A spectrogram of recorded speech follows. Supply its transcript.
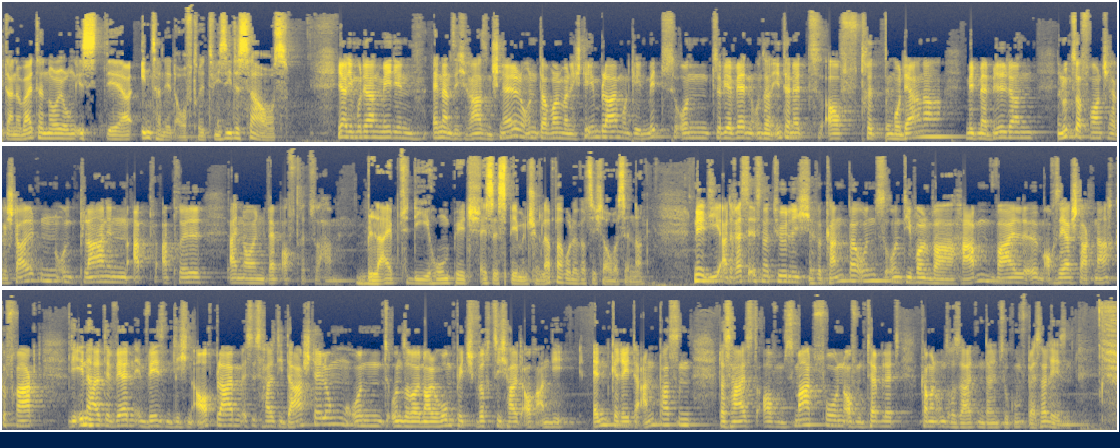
Peter, eine weitere Neuerung ist der Internetauftritt. Wie sieht es da aus? Ja, die modernen Medien ändern sich rasend schnell und da wollen wir nicht stehen bleiben und gehen mit. Und wir werden unseren Internetauftritt moderner, mit mehr Bildern, nutzerfreundlicher gestalten und planen ab April einen neuen Webauftritt zu haben. Bleibt die Homepage SSB Mönchengladbach oder wird sich da auch was ändern? Nee, die Adresse ist natürlich bekannt bei uns und die wollen wir haben, weil ähm, auch sehr stark nachgefragt. Die Inhalte werden im Wesentlichen auch bleiben. Es ist halt die Darstellung und unsere neue Homepage wird sich halt auch an die Endgeräte anpassen. Das heißt, auf dem Smartphone, auf dem Tablet kann man unsere Seiten dann in Zukunft besser lesen.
